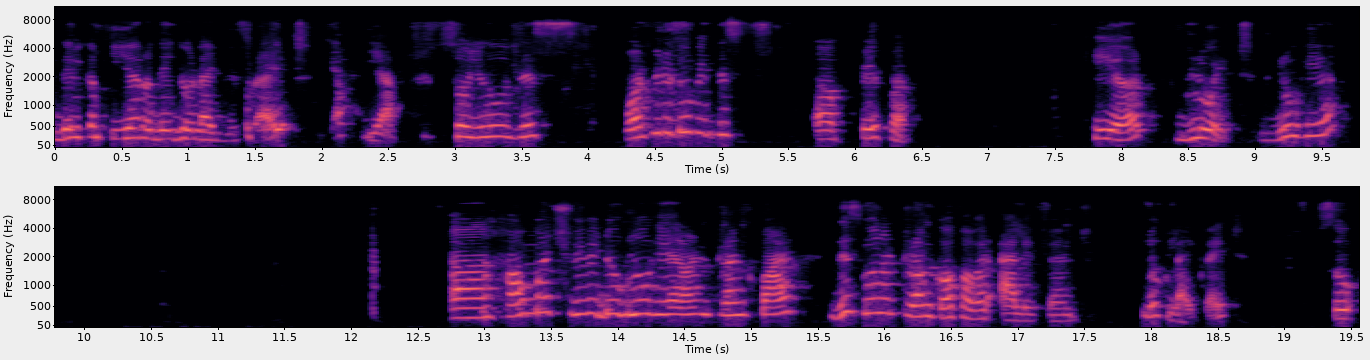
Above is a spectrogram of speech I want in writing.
they become here or they go like this, right? Yep. Yeah. So use this. What will you do with this uh, paper? Here, glue it. Glue here. Uh, how much we will do glue here on trunk part? This one a trunk of our elephant. Look like, right? So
